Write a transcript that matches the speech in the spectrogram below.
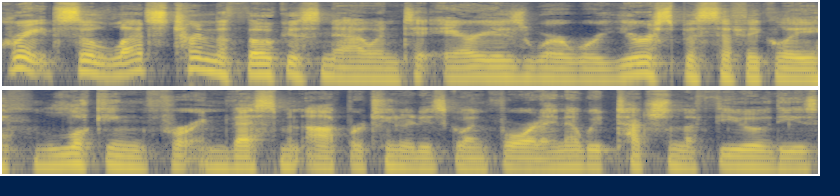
Great. So let's turn the focus now into areas where, where you're specifically looking for investment opportunities going forward. I know we touched on a few of these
